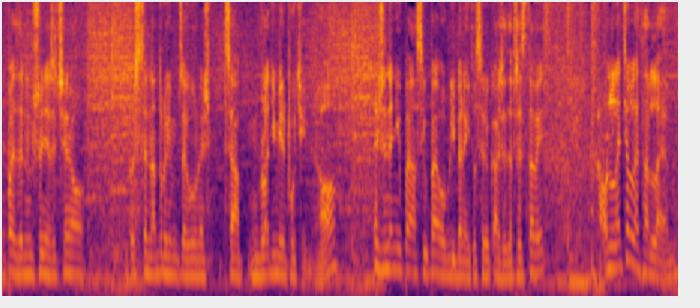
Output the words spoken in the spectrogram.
úplně zjednodušeně řečeno, prostě na druhém břehu než třeba Vladimír Putin, jo? Takže není úplně asi úplně oblíbený, to si dokážete představit. A on letěl letadlem,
